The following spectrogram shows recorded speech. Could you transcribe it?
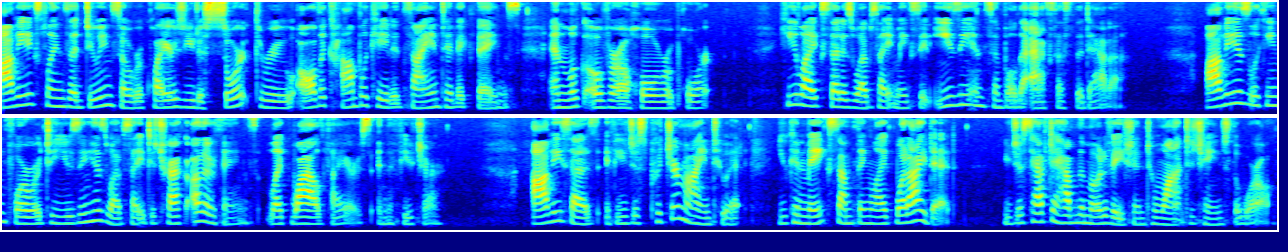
Avi explains that doing so requires you to sort through all the complicated scientific things and look over a whole report. He likes that his website makes it easy and simple to access the data. Avi is looking forward to using his website to track other things, like wildfires, in the future. Avi says if you just put your mind to it, you can make something like what I did. You just have to have the motivation to want to change the world.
